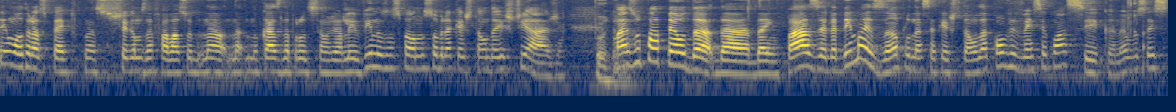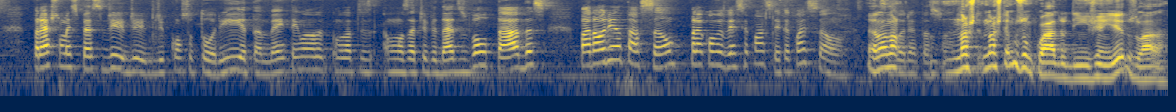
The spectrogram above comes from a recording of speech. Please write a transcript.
Tem um outro aspecto que nós chegamos a falar sobre, na, na, no caso da produção de alevinos, nós falamos sobre a questão da estiagem. Mas o papel da, da, da Empasa é bem mais amplo nessa questão da convivência com a seca. Né? Vocês prestam uma espécie de, de, de consultoria também, tem uma, umas atividades voltadas para orientação para a convivência com a seca. Quais são Ela essas orientações? Nós, nós temos um quadro de engenheiros lá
